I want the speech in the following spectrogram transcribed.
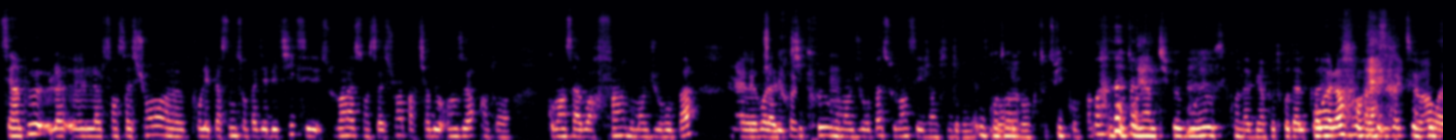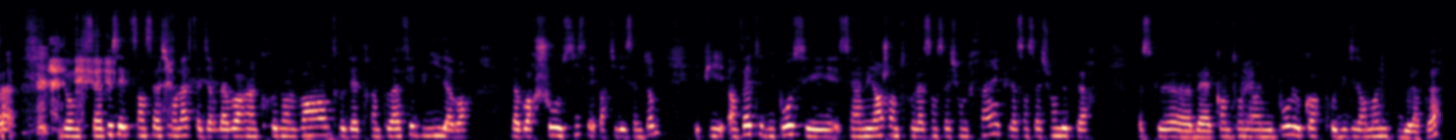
C'est un peu la, euh, la sensation pour les personnes qui ne sont pas diabétiques, c'est souvent la sensation à partir de 11 heures quand on commence à avoir faim au moment du repas. Voilà, le petit creux au mm. moment du repas, souvent c'est les gens qui grignotent. Ou quand on... ils vont tout de suite comprendre. quand on est un petit peu bourré aussi, qu'on a bu un peu trop d'alcool. Voilà, voilà, exactement. voilà. Donc c'est un peu cette sensation-là, c'est-à-dire d'avoir un creux dans le ventre, d'être un peu affaibli, d'avoir d'avoir chaud aussi, ça fait partie des symptômes. Et puis en fait, l'hypo, c'est un mélange entre la sensation de faim et puis la sensation de peur. Parce que euh, ben, quand on est en hypo, le corps produit des hormones de la peur.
